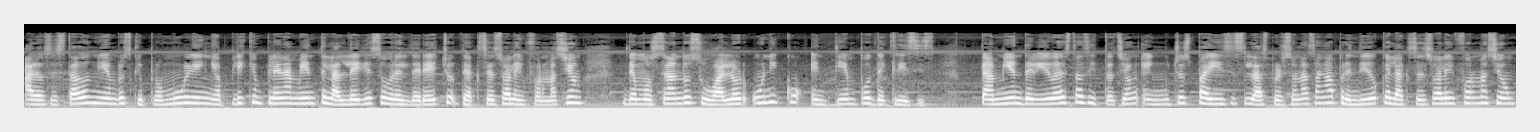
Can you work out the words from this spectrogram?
a los Estados miembros que promulguen y apliquen plenamente las leyes sobre el derecho de acceso a la información, demostrando su valor único en tiempos de crisis. También debido a esta situación en muchos países las personas han aprendido que el acceso a la información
